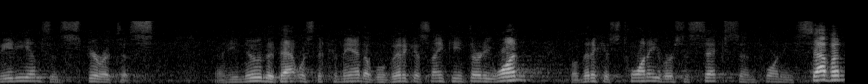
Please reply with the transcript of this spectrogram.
mediums and spiritists. And he knew that that was the command of Leviticus 19:31, Leviticus 20 verses 6 and 27.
